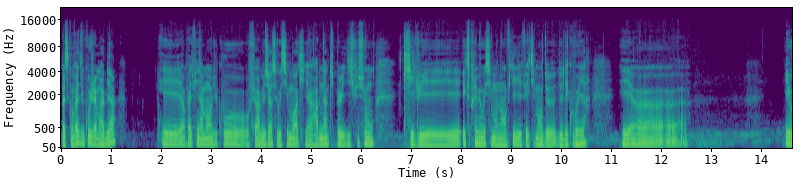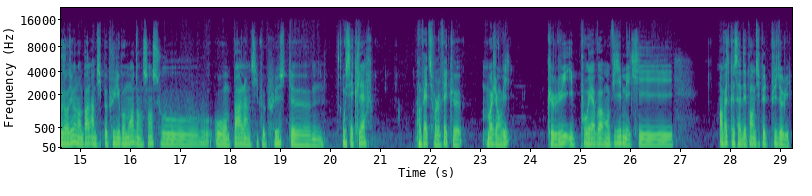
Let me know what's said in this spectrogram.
Parce qu'en fait, du coup, j'aimerais bien. Et en fait, finalement, du coup, au, au fur et à mesure, c'est aussi moi qui ai ramené un petit peu les discussions, qui lui ai exprimé aussi mon envie, effectivement, de, de découvrir. Et, euh, et aujourd'hui, on en parle un petit peu plus librement dans le sens où, où on parle un petit peu plus de. où c'est clair, en fait, sur le fait que moi j'ai envie, que lui, il pourrait avoir envie, mais qui. En fait, que ça dépend un petit peu plus de lui.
